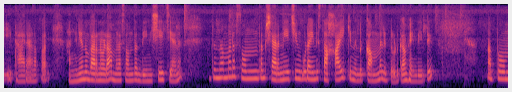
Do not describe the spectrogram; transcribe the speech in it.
ഈ ധാരാണപ്പം അങ്ങനെയൊന്നും പറഞ്ഞുകൂടാ. നമ്മളെ സ്വന്തം ദിനിഷേച്ചിയാണ്. ഇത് നമ്മുടെ സ്വന്തം ശരണേച്ചിയും കൂടെ അതിന് സഹായിക്കുന്നുണ്ട്. കമ്മലിട്ട് കൊടുക്കാൻ വേണ്ടിയിട്ട്. അപ്പം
